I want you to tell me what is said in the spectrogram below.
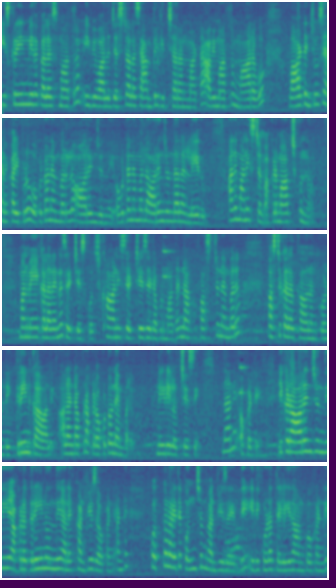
ఈ స్క్రీన్ మీద కలర్స్ మాత్రం ఇవి వాళ్ళు జస్ట్ అలా శాంపిల్కి ఇచ్చారనమాట అవి మాత్రం మారవు. వాటిని చూసి వెనకాల ఇప్పుడు ఒకటో నెంబర్లో ఆరెంజ్ ఉంది. ఒకటో నెంబర్లో ఆరెంజ్ ఉండాలని లేదు. అది మన ఇష్టం. అక్కడ మార్చుకుందాం. మనం ఏ కలర్ అయినా సెట్ చేసుకోవచ్చు. కానీ సెట్ చేసేటప్పుడు మాత్రం నాకు ఫస్ట్ నెంబర్ ఫస్ట్ కలర్ కావాలనుకోండి గ్రీన్ కావాలి. అలాంటప్పుడు అక్కడ ఒకటో నెంబర్ నీడిల్ వచ్చేసి. దాని ఒకటి. ఇక్కడ ఆరెంజ్ ఉంది అక్కడ గ్రీన్ ఉంది అనేది కన్ఫ్యూజ్ అవ్వకండి. అంటే కొత్తలో అయితే కొంచెం కన్ఫ్యూజ్ అయ్యింది ఇది కూడా తెలియదా అనుకోకండి.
